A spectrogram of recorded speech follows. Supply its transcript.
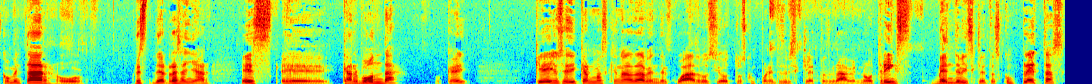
comentar o de reseñar es Carbonda, ¿ok? Que ellos se dedican más que nada a vender cuadros y otros componentes de bicicletas gravel, ¿no? Trinks vende bicicletas completas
